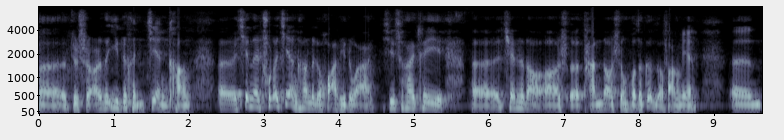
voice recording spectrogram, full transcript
呃，就是儿子一直很健康。呃，现在除了健康这个话题之外，其实还可以呃牵涉到啊，谈到生活的各个方面。嗯，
